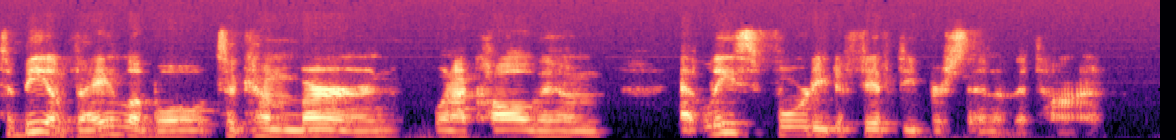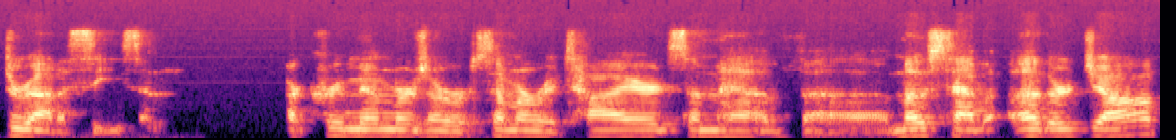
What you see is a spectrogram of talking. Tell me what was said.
to be available to come burn when I call them at least 40 to 50 percent of the time throughout a season. Our crew members are some are retired, some have uh, most have other job.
